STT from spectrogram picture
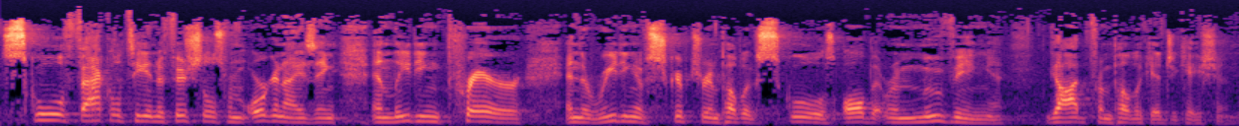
school faculty and officials from organizing and leading prayer and the reading of Scripture in public schools, all but removing God from public education.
